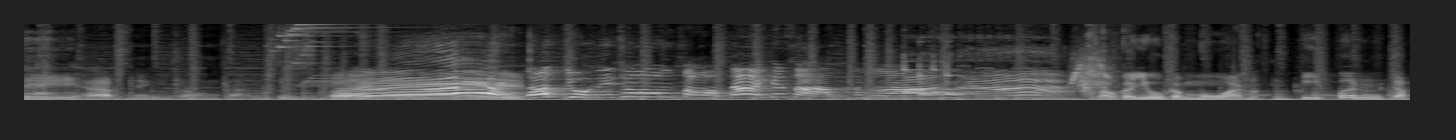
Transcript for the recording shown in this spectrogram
สี่ครับหนึ่งสองสามสี่เฮ้ย เราอยู่ในช่วงตอบได้แค่3ครั้งนะ เราก็อยู่กับหมวด people กับ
